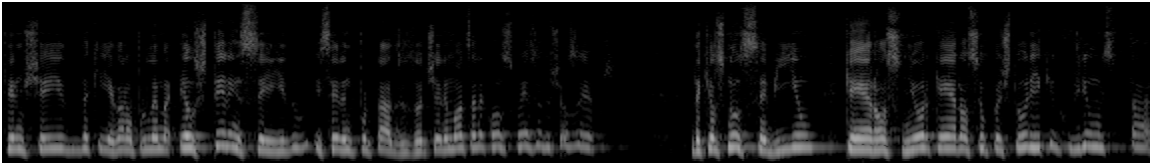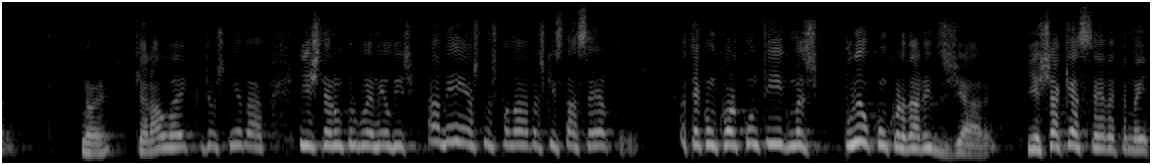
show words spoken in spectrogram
termos saído daqui. Agora, o problema, eles terem saído e serem deportados e os outros serem mortos, era consequência dos seus erros. Daqueles que não sabiam quem era o Senhor, quem era o seu pastor e aquilo que deveriam executar. Não é? Que era a lei que Deus tinha dado. E isto era um problema. Ele diz: Amém, as tuas palavras, que isso está certo. Até concordo contigo, mas por eu concordar e desejar, e achar que essa era também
